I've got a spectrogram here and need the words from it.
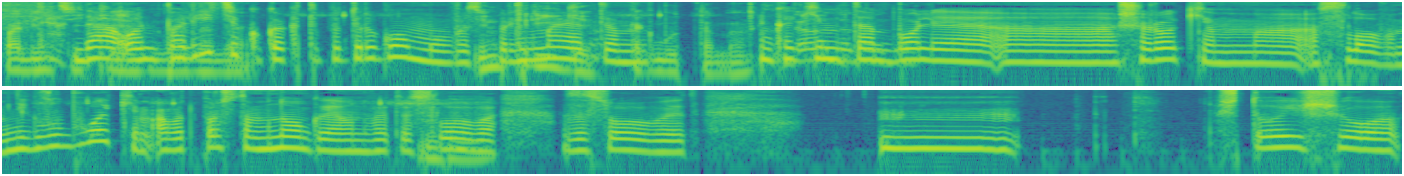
Политики. Да, он да, политику да, да. как-то по-другому воспринимает. Интриги, как будто бы. Каким-то да, да, да, более э, широким э, словом. Не глубоким, а вот просто многое он в это слово угу. засовывает. Что еще?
